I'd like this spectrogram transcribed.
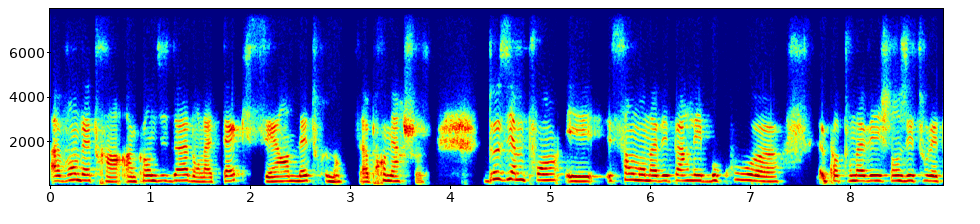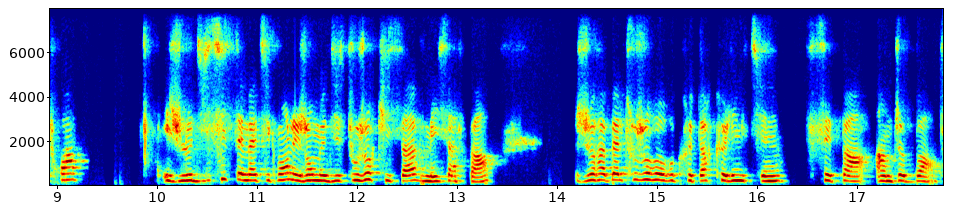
avant d'être un, candidat dans la tech. C'est un être humain. C'est la première chose. Deuxième point, et ça, on en avait parlé beaucoup euh, quand on avait échangé tous les trois. Et je le dis systématiquement, les gens me disent toujours qu'ils savent, mais ils savent pas. Je rappelle toujours aux recruteurs que LinkedIn, c'est pas un job board.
